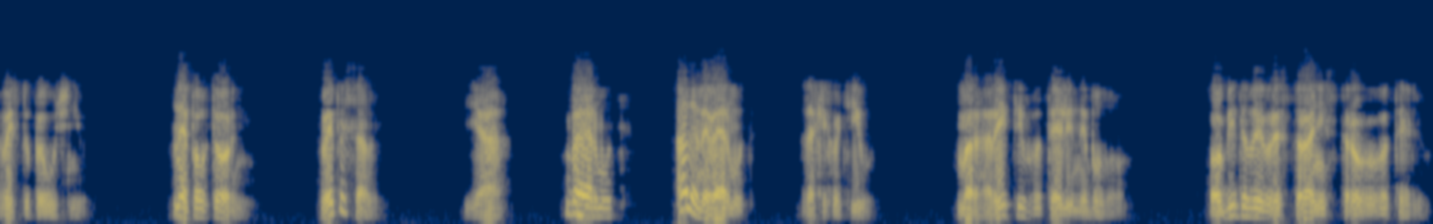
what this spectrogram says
виступи учнів? Неповторні. Ви писали? Я. Вермут. Але не вермут, захихотів. Маргарити в готелі не було. Обідали в ресторані старого готелю.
